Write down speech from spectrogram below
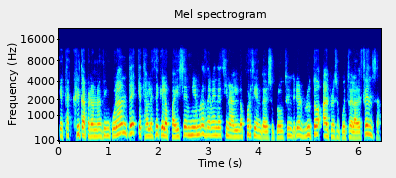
que está escrita pero no es vinculante, que establece que los países miembros deben destinar el 2% de su Producto Interior Bruto al presupuesto de la defensa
